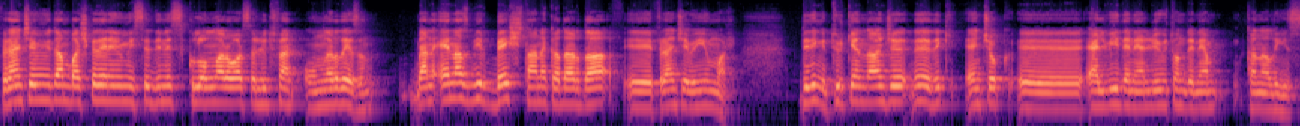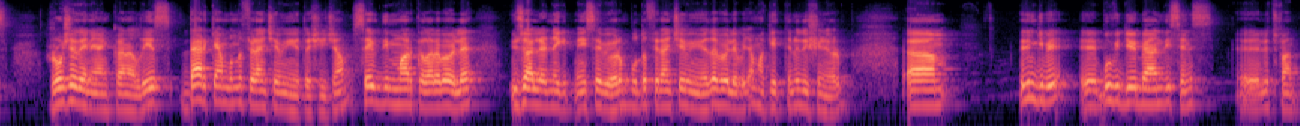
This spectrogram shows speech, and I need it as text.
French Avenue'den başka denememi istediğiniz klonlar varsa lütfen onları da yazın. Ben en az bir 5 tane kadar daha e, French Avenue'm var. Dediğim gibi Türkiye'nin daha önce ne dedik? En çok e, LV deneyen, Louis Vuitton deneyen kanalıyız. Roja deneyen kanalıyız. Derken bunu French Avenue'ye taşıyacağım. Sevdiğim markalara böyle üzerlerine gitmeyi seviyorum. Bu da French Avenue'ye de böyle yapacağım. Hak ettiğini düşünüyorum. Eee Dediğim gibi e, bu videoyu beğendiyseniz e, lütfen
